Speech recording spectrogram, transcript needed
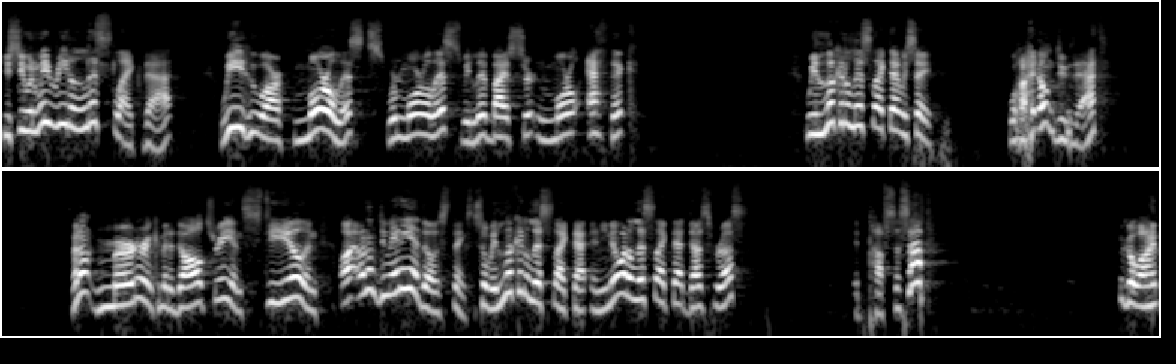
You see, when we read a list like that, we who are moralists, we're moralists, we live by a certain moral ethic. We look at a list like that and we say, Well, I don't do that. I don't murder and commit adultery and steal, and I don't do any of those things. So we look at a list like that, and you know what a list like that does for us? It puffs us up. We go, well, I'm,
